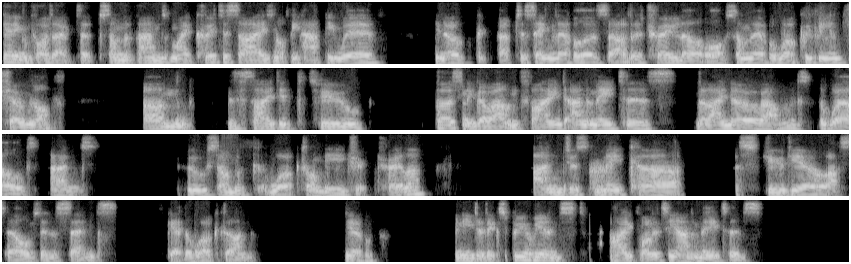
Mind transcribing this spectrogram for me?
getting a product that some of the fans might criticize, not be happy with, you know, up to same level as uh, the trailer or some of the other work we've been showing off, um, decided to personally go out and find animators that I know around the world and who some have worked on the tra- trailer and just make a, studio ourselves in a sense, to get the work done. You know, needed experienced, high quality animators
